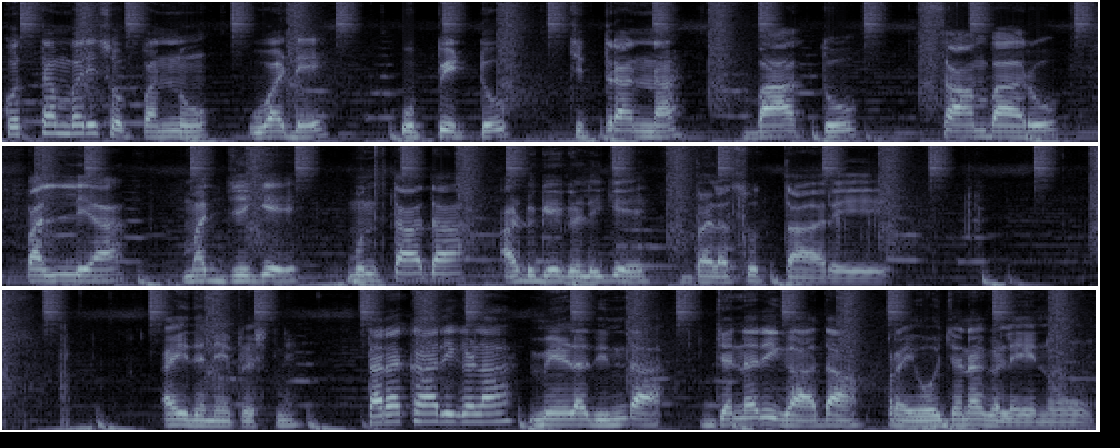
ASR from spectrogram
ಕೊತ್ತಂಬರಿ ಸೊಪ್ಪನ್ನು ವಡೆ, ಉಪ್ಪಿಟ್ಟು, ಚಿತ್ರಾನ್ನ, ಬಾತು, ಸಾಂಬಾರು, ಪಲ್ಯ, ಮಜ್ಜಿಗೆ ಮುಂತಾದ ಅಡುಗೆಗಳಿಗೆ ಬಳಸುತ್ತಾರೆ. ಐದನೇ ಪ್ರಶ್ನೆ. ತರಕಾರಿಗಳ ಮೇಳದಿಂದ ಜನರಿಗಾದ ಪ್ರಯೋಜನಗಳೇನು?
